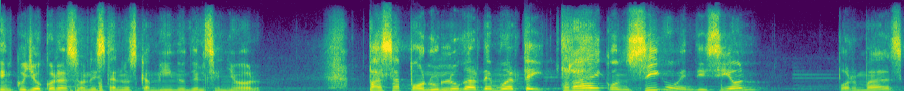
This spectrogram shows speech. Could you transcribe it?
en cuyo corazón están los caminos del Señor, pasa por un lugar de muerte y trae consigo bendición, por más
